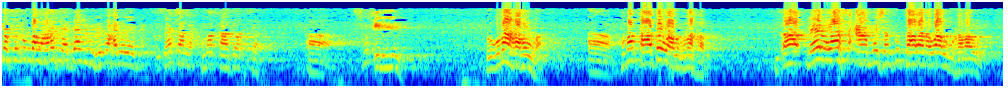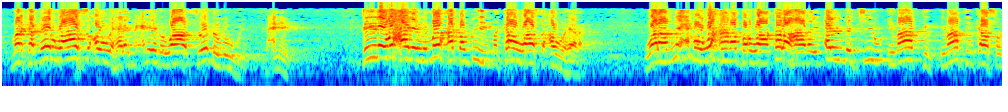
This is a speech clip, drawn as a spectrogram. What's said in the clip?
kastay u ballaaranta hadaa lagu rabin waa l meeshaan kuma qaado isku ciliilin laguma rabo wa kuma qaado waa laguma rabo. Meel waasaca meeshan ku taalana waa lagu rabaa wey marka meel waasaco uu helay macnaheeda waa soo dhawow wey macnaheeda qiila waxaa la yidhi marxaban bihi makaan waasaca uu helay. Wala nicmo waxaana barwaaqo lahaaday almajiihu imaatin. Imaatinkaasoo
